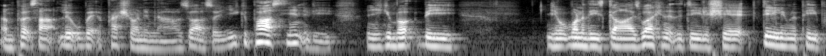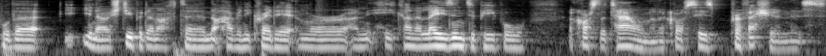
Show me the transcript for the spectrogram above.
And puts that little bit of pressure on him now as well. So you could pass the interview, and you can be you know one of these guys working at the dealership dealing with people that you know are stupid enough to not have any credit and and he kind of lays into people across the town and across his profession it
